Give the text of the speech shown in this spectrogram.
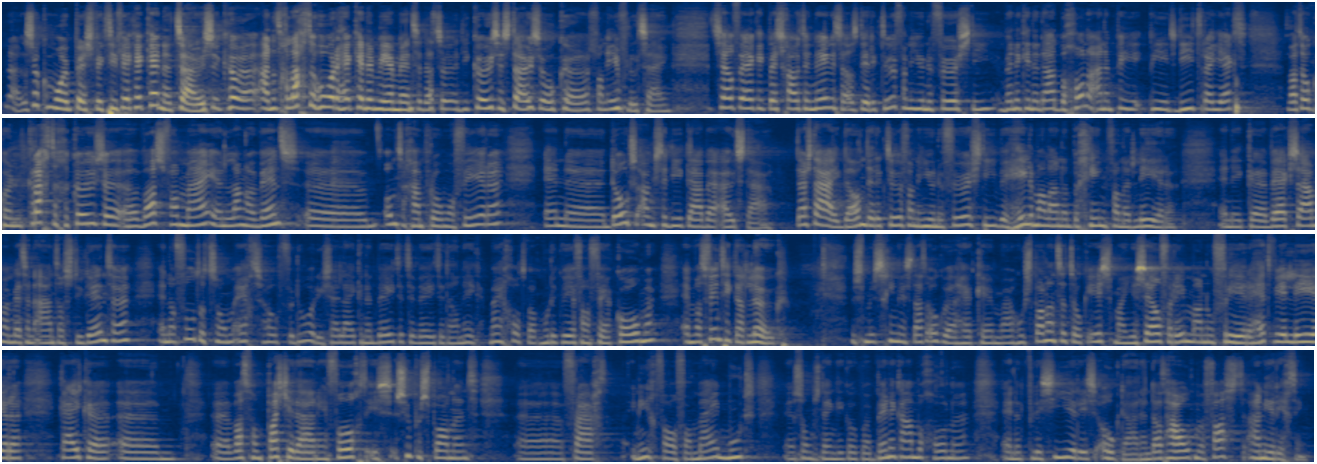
Nou, dat is ook een mooi perspectief. Ik herken het thuis. Ik, uh, aan het gelach horen herkennen meer mensen dat die keuzes thuis ook uh, van invloed zijn. Zelf werk ik bij Schouten Nederland als directeur van de university. Ben ik inderdaad begonnen aan een PhD-traject, wat ook een krachtige keuze uh, was van mij, een lange wens om te gaan promoveren en doodsangsten die ik daarbij uitsta. Daar sta ik dan, directeur van een university, weer helemaal aan het begin van het leren. En ik uh, werk samen met een aantal studenten. En dan voelt het soms echt zo verdorie. Zij lijken het beter te weten dan ik. Mijn god, wat moet ik weer van ver komen? En wat vind ik dat leuk? Dus misschien is dat ook wel herkenbaar. Hoe spannend het ook is, maar jezelf erin manoeuvreren, het weer leren, kijken uh, uh, wat voor pad je daarin volgt, is super spannend. Uh, vraagt in ieder geval van mij moed. En soms denk ik ook, waar ben ik aan begonnen? En het plezier is ook daar. En dat houdt me vast aan die richting.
